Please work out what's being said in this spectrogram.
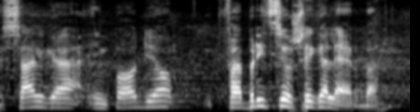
salga in podio Fabrizio Segalerba.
